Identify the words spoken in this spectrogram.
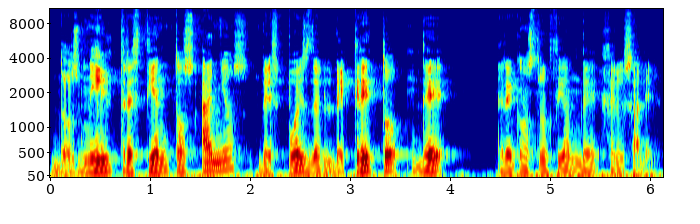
2300 años después del decreto de reconstrucción de Jerusalén.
